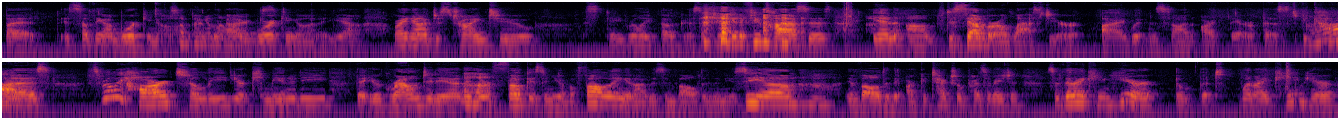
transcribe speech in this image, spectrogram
but it's something i'm working on Something I'm, in the I'm working on it yeah right now i'm just trying to stay really focused i've taken a few classes in um, december of last year i went and saw an art therapist Oh. because it's really hard to leave your community that you're grounded in and Uh-huh. you're focused and you have a following and i was involved in the museum Mhm. involved in the architectural preservation. So then I came here, and when I came here,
